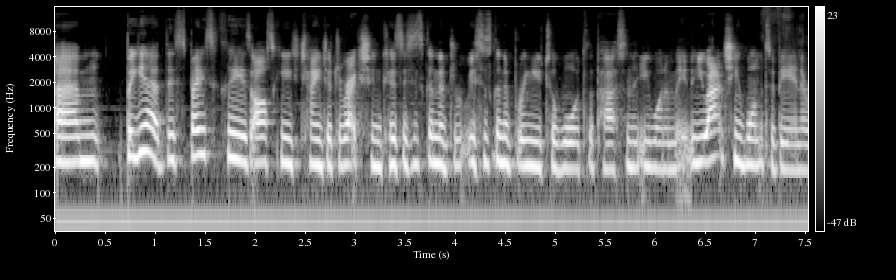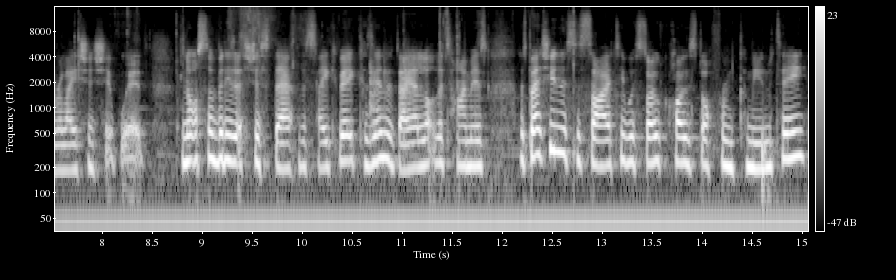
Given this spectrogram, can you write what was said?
Um, but yeah, this basically is asking you to change your direction because this is going to this is to bring you towards the person that you want to meet, that you actually want to be in a relationship with, not somebody that's just there for the sake of it. Because at the end of the day, a lot of the time is, especially in this society, we're so closed off from community.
